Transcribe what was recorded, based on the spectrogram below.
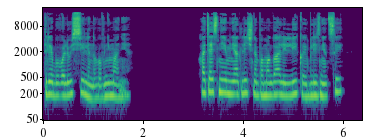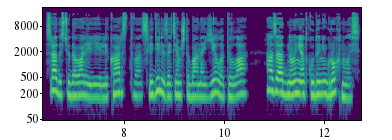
требовали усиленного внимания. Хотя с ней мне отлично помогали Лика и близнецы, с радостью давали ей лекарства, следили за тем, чтобы она ела, пила, а заодно ниоткуда не грохнулась.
